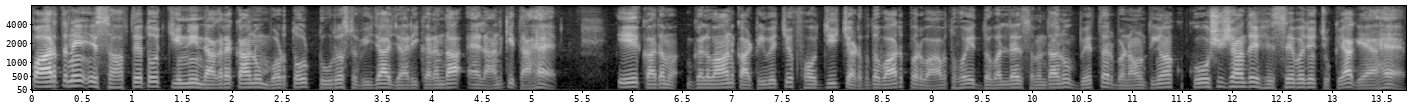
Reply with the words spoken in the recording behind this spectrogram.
ਭਾਰਤ ਨੇ ਇਸ ਹਫ਼ਤੇ ਤੋਂ ਚੀਨੀ ਨਾਗਰਿਕਾਂ ਨੂੰ ਮੁੜ ਤੋਂ ਟੂਰਿਸਟ ਵੀਜ਼ਾ ਜਾਰੀ ਕਰਨ ਦਾ ਐਲਾਨ ਕੀਤਾ ਹੈ। ਇਹ ਕਦਮ ਗਲਵਾਨ ਘਾਟੀ ਵਿੱਚ ਫੌਜੀ ਝੜਪ ਤੋਂ ਬਾਅਦ ਪ੍ਰਭਾਵਿਤ ਹੋਏ ਦੁਵੱਲੇ ਸਬੰਧਾਂ ਨੂੰ ਬਿਹਤਰ ਬਣਾਉਣ ਦੀਆਂ ਕੋਸ਼ਿਸ਼ਾਂ ਦੇ ਹਿੱਸੇ ਵਜੋਂ ਚੁੱਕਿਆ ਗਿਆ ਹੈ।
